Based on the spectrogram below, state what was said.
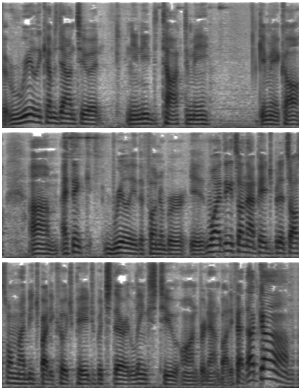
if it really comes down to it and you need to talk to me, give me a call. Um, I think really the phone number is, well, I think it's on that page, but it's also on my Beachbody Coach page, which there are links to on burndownbodyfat.com.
